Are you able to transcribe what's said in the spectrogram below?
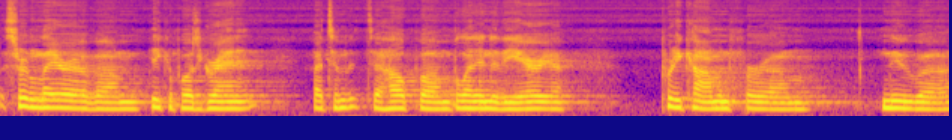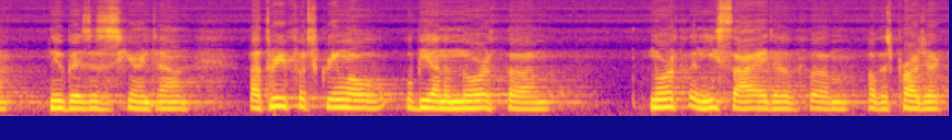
a certain layer of um, decomposed granite uh, to, to help um, blend into the area. Pretty common for um, new, uh, new businesses here in town. A three-foot screen wall will be on the north um, north and east side of, um, of this project.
